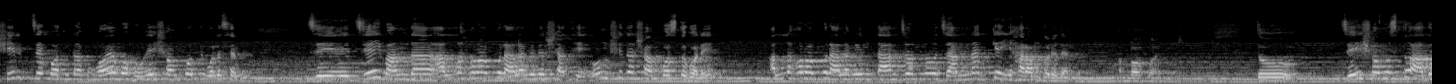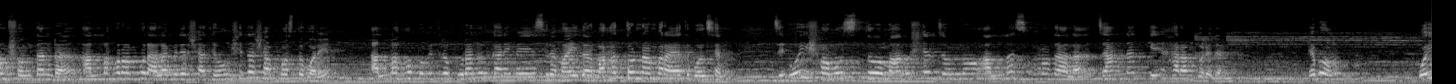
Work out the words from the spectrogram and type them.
শির্ক যে কতটা ভয়াবহ, এই সম্পর্কে বলেছেন যে যেই বান্দা আল্লাহ রাব্বুল আলমিনের সাথে অংশীদার সাব্যস্ত করে, আল্লাহ রাব্বুল আলমিন তার জন্য জান্নাতকেই হারাম করে দেন। আল্লাহ তো যেই সমস্ত আদম সন্তানরা আল্লাহ রাব্বুল আলমিনের সাথে অংশীদার সাব্যস্ত করে, আল্লাহ পবিত্র কুরআনুল কারিমে সুরে মাইদার বাহাত্তর নাম্বার আয়াতে বলছেন যে ওই সমস্ত মানুষের জন্য আল্লাহ ওয়া জান্নাতকে হারাম করে দেন। এবং ওই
